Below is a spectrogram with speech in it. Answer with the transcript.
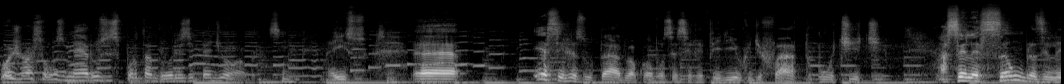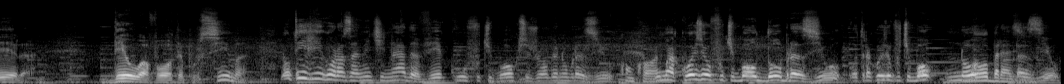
Hoje nós somos meros exportadores de pé de obra. Sim. É isso? É, esse resultado ao qual você se referiu, que de fato, com o Tite, a seleção brasileira deu a volta por cima, não tem rigorosamente nada a ver com o futebol que se joga no Brasil. Concordo. Uma coisa é o futebol do Brasil, outra coisa é o futebol no, No Brasil, Brasil.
